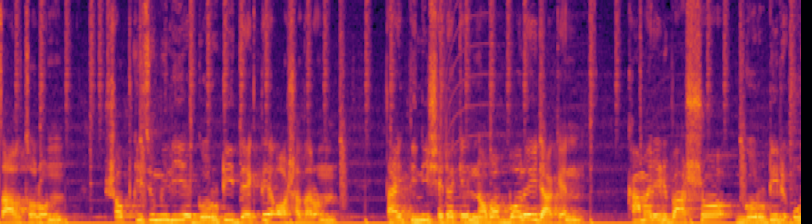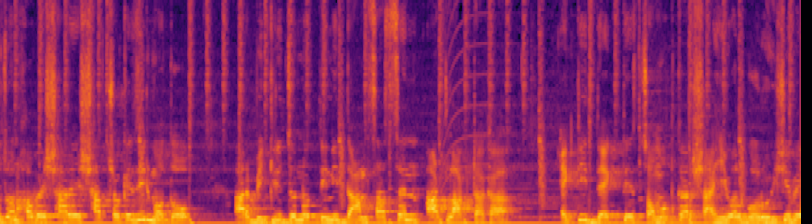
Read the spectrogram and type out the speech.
চালচলন সব কিছু মিলিয়ে গরুটি দেখতে অসাধারণ। তাই তিনি সেটাকে নবাব বলেই ডাকেন। খামারির ভাষ্য গরুটির ওজন হবে সাড়ে সাতশো কেজির মতো। আর বিক্রির জন্য তিনি দাম চাচ্ছেন আট লাখ টাকা। একটি দেখতে চমৎকার শাহিওয়াল গরু হিসেবে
